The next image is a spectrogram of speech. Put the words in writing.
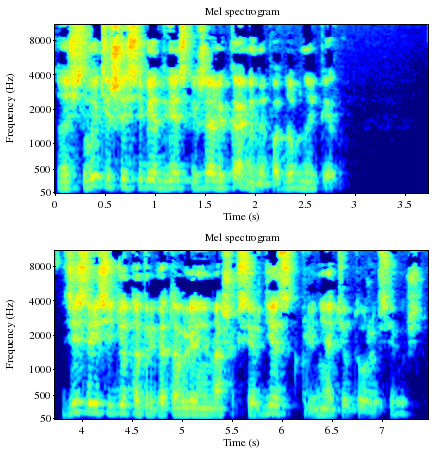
Значит, вытиши себе две скрижали каменные, подобные первым. Здесь речь идет о приготовлении наших сердец к принятию Торы Всевышнего.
